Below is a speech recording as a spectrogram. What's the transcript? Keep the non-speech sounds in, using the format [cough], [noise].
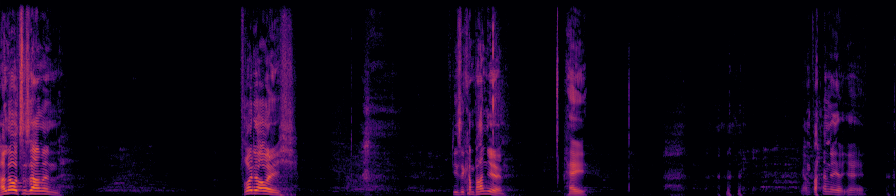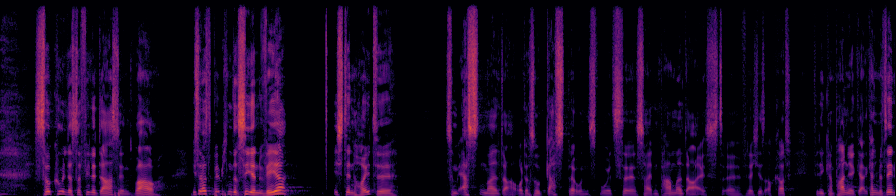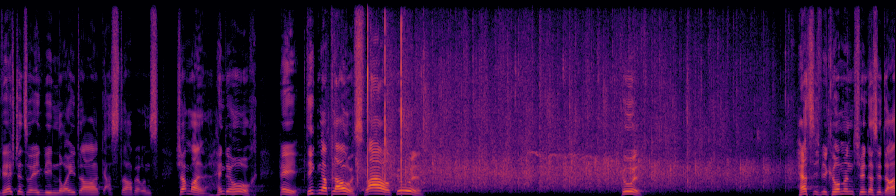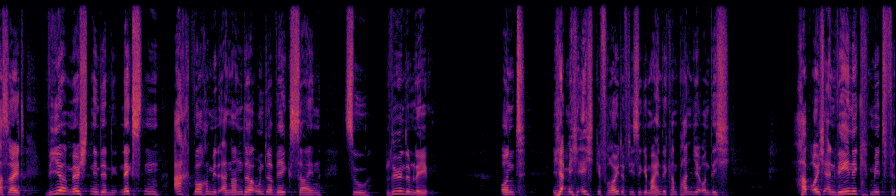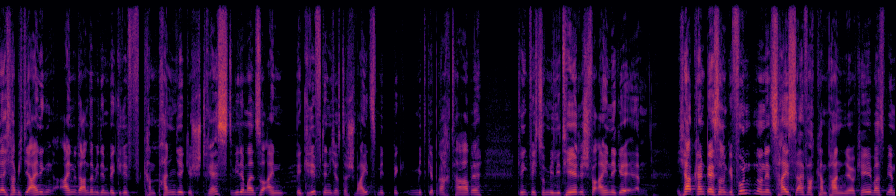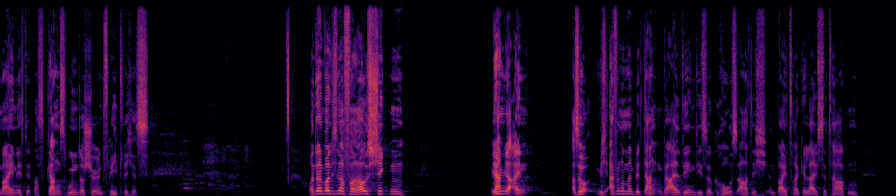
Hallo zusammen. Freut ihr euch? Diese Kampagne. Hey. [laughs] Kampagne, yeah. So cool, dass so viele da sind. Wow. Was, würde mich interessieren, wer ist denn heute zum ersten Mal da oder so Gast bei uns, wo jetzt äh, seit ein paar Mal da ist? Äh, vielleicht ist auch gerade für die Kampagne. Kann ich mal sehen, wer ist denn so irgendwie neu da, Gast da bei uns? Schaut mal, Hände hoch. Hey, dicken Applaus. Wow, cool. Cool. Herzlich willkommen, schön, dass ihr da seid. Wir möchten in den nächsten acht Wochen miteinander unterwegs sein zu blühendem Leben. Und ich habe mich echt gefreut auf diese Gemeindekampagne und ich habe euch ein wenig mit, vielleicht habe ich die einigen, ein oder andere mit dem Begriff Kampagne gestresst. Wieder mal so ein Begriff, den ich aus der Schweiz mit, mitgebracht habe. Klingt vielleicht so militärisch für einige. Ähm, ich habe keinen besseren gefunden und jetzt heißt es einfach Kampagne, okay? Was wir meinen, ist etwas ganz wunderschön Friedliches. Und dann wollte ich noch vorausschicken, wir haben ja ein, also mich einfach nochmal bedanken bei all denen, die so großartig einen Beitrag geleistet haben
